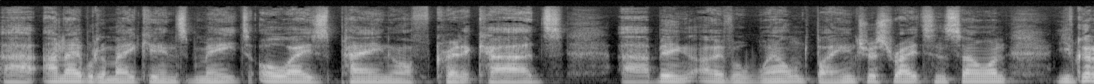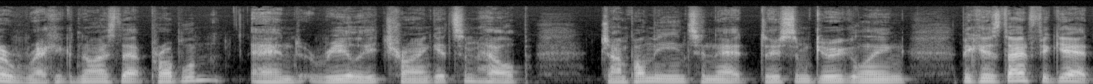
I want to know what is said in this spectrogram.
uh, unable to make ends meet, always paying off credit cards, uh, being overwhelmed by interest rates and so on, you've got to recognize that problem and really try and get some help. Jump on the internet, do some Googling, because don't forget,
